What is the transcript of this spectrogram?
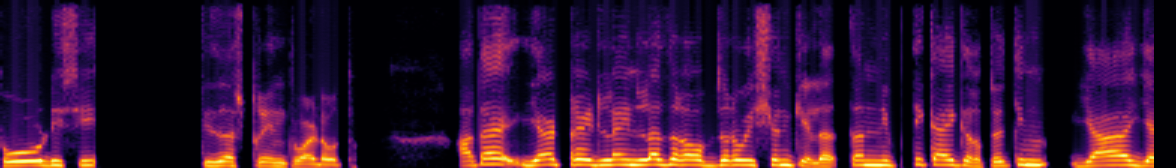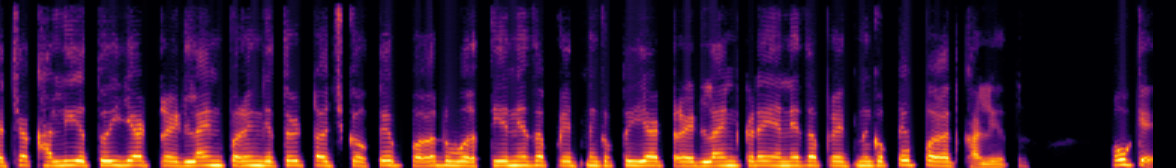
थोडीशी तिचा स्ट्रेंथ वाढवतो. आता या ट्रेड लाईनला जर ऑब्झर्वेशन केलं तर निफ्टी काय करतोय की या याच्या खाली येतोय या ट्रेड लाईन पर्यंत येतोय टच करतोय परत वरती येण्याचा प्रयत्न करतोय या ट्रेड येण्याचा प्रयत्न करतोय परत खाली येतो ओके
